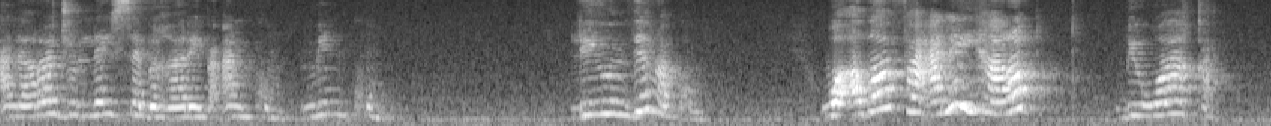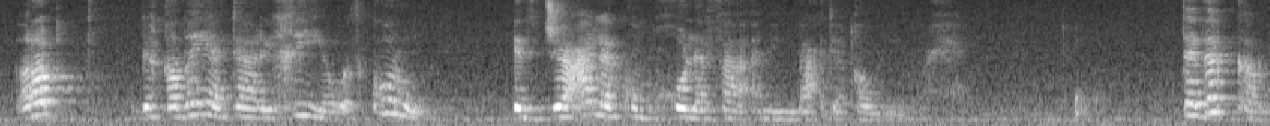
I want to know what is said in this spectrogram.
على رجل ليس بغريب عنكم منكم لينذركم. وأضاف عليها ربط بواقع ربط بقضية تاريخية واذكروا إذ جعلكم خلفاء من بعد قوم نوح. تذكروا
